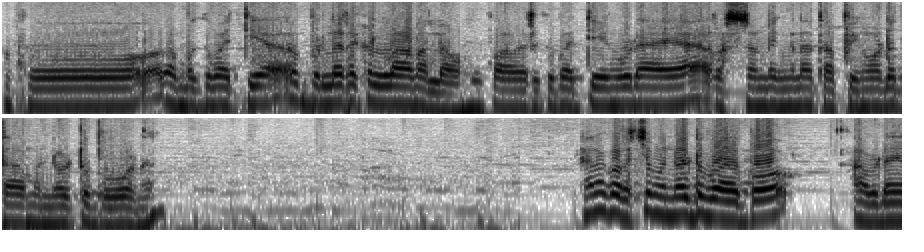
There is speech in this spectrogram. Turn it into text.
അപ്പോൾ നമുക്ക് പറ്റിയ പിള്ളേരൊക്കെ ഉള്ളതാണല്ലോ. അപ്പോൾ അവർക്ക് പറ്റിയും കൂടെ ആയ റെസ്റ്റോറന്റ് ഇങ്ങനെ തപ്പിങ്ങോട്ട് മുന്നോട്ട് പോവാണ്. അങ്ങനെ കുറച്ച് മുന്നോട്ട് പോയപ്പോൾ അവിടെ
